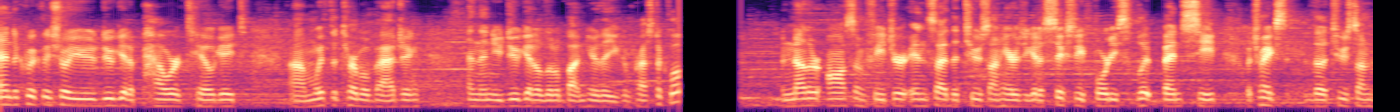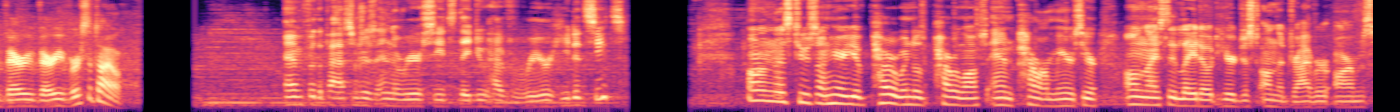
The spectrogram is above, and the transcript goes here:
And to quickly show you, you do get a power tailgate um, with the turbo badging, and then you do get a little button here that you can press to close. Another awesome feature inside the Tucson here is you get a 60-40 split bench seat, which makes the Tucson very, very versatile. And for the passengers in the rear seats, they do have rear heated seats. On this Tucson here, you have power windows, power lofts, and power mirrors here, all nicely laid out here just on the driver arms.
